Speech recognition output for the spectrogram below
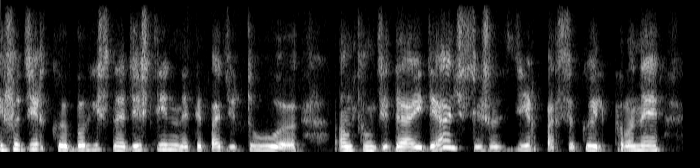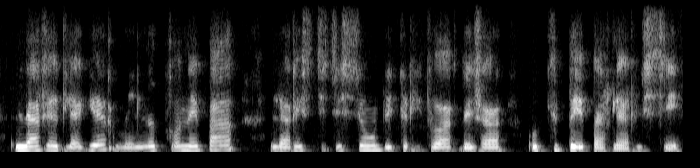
Il faut dire que Boris Nadezhdin n'était pas du tout un candidat idéal, si j'ose dire, parce qu'il prenait l'arrêt de la guerre, mais il ne prenait pas la restitution des territoires déjà occupés par la Russie.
